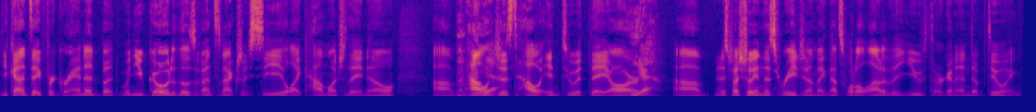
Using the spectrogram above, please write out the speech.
you kind of take for granted, but when you go to those events and actually see like how much they know, um, and how Yeah. just how into it they are, Yeah. um, and especially in this region, I mean, that's what a lot of the youth are going to end up doing.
